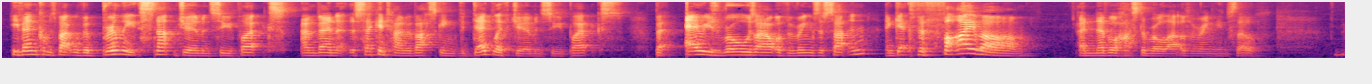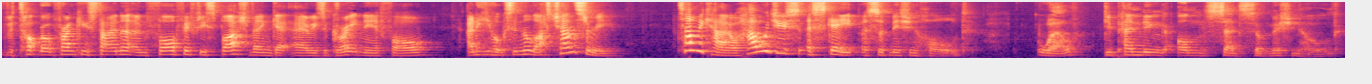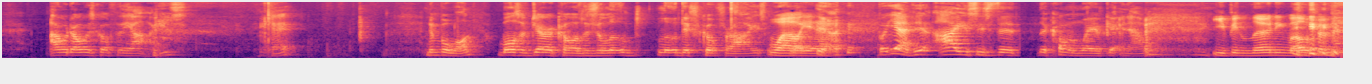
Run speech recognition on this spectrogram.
He then comes back with a brilliant snap German suplex, and then at the second time of asking the deadlift German suplex, but Aries rolls out of the rings of Saturn and gets the five arm, and Neville has to roll out of the ring himself. The top rope Frankensteiner and 450 splash then get Aries a great near fall, and he hooks in the last chancery. Tell me, Kyle, how would you escape a submission hold? Well, depending on said submission hold, I would always go for the eyes. okay. Number one, Walls of Jericho is a little little difficult for eyes. Well, but, yeah. But yeah, the eyes is the, the common way of getting out. You've been learning well from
